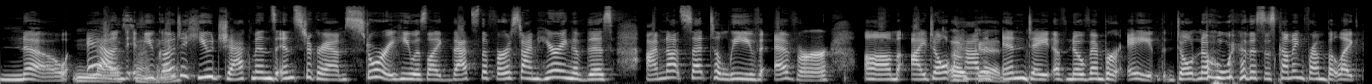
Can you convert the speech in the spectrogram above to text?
no. No, and if you go to. Hugh Jackman's Instagram story, he was like, that's the first I'm hearing of this. I'm not set to leave ever. Um, I don't Oh, have an end date of November 8th. Don't know where this is coming from, but like,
